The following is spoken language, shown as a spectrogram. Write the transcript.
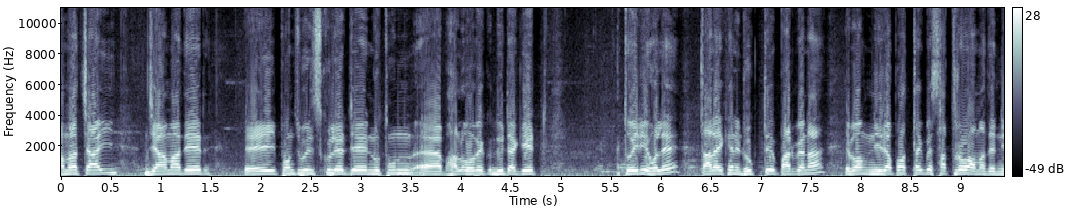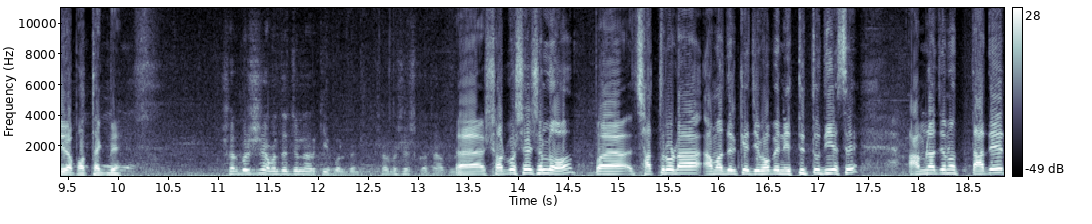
আমরা চাই যে আমাদের এই পঞ্চপুর স্কুলের যে নতুন ভালোভাবে দুইটা গেট তৈরি হলে তারা এখানে ঢুকতে পারবে না এবং নিরাপদ থাকবে ছাত্রও আমাদের নিরাপদ থাকবে। সর্বশেষ আমাদের জন্য আর কি বলবেন? সর্বশেষ কথা সর্বশেষ হলো ছাত্ররা আমাদেরকে যেভাবে নেতৃত্ব দিয়েছে আমরা যেন তাদের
